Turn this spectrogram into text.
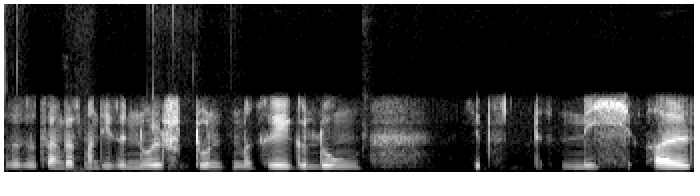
Also sozusagen, dass man diese Null-Stunden-Regelung nicht als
